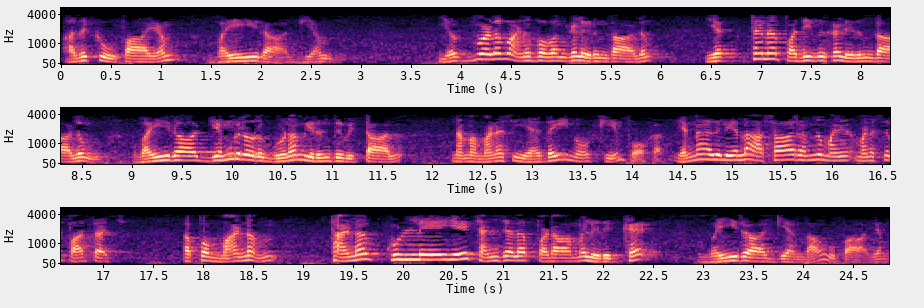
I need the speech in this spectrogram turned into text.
அதுக்கு உபாயம் வைராகியம் எவ்வளவு அனுபவங்கள் இருந்தாலும் எத்தனை பதிவுகள் இருந்தாலும் வைராகியம்ங்கிற ஒரு குணம் இருந்து விட்டால் நம்ம மனசு எதை நோக்கியும் போகாது. ஏன்னா அதுல எல்லாம் அசாரம்னு மனசு பார்த்தாச்சு. அப்ப மனம் தனக்குள்ளேயே சஞ்சலப்படாமல் இருக்க வைராகியம்தான் உபாயம்.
